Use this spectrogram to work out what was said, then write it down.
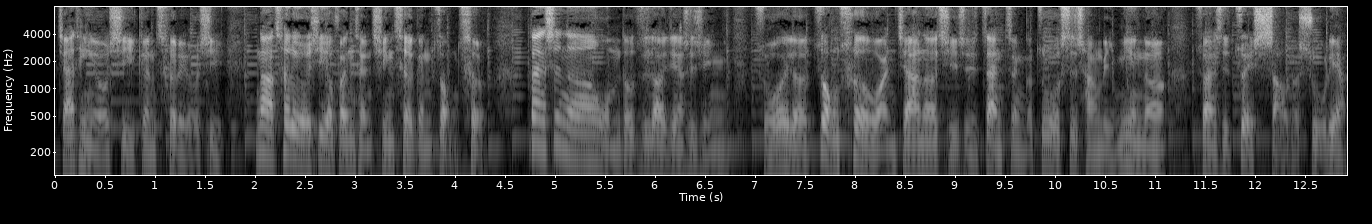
家庭游戏跟策略游戏。那策略游戏又分成轻策跟重策。但是呢，我们都知道一件事情，所谓的重策玩家呢，其实占整个桌游市场里面呢，算是最少的数量。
